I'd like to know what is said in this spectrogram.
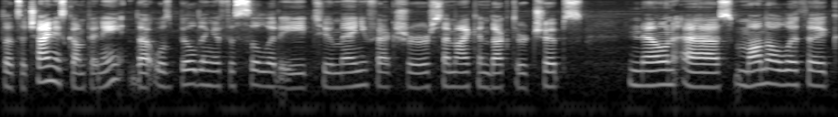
that's a Chinese company that was building a facility to manufacture semiconductor chips known as monolithic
